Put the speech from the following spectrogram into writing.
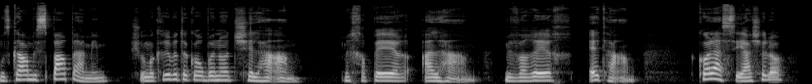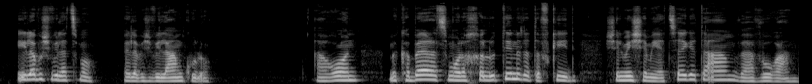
מוזכר מספר פעמים שהוא מקריב את הקורבנות של העם, מכפר על העם, מברך את העם. כל העשייה שלו היא לא בשביל עצמו, אלא בשביל העם כולו. אהרון מקבל על עצמו לחלוטין את התפקיד של מי שמייצג את העם ועבור העם.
